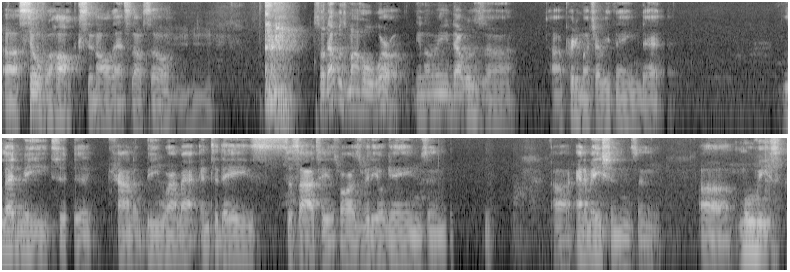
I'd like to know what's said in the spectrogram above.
uh, Silverhawks and all that stuff. So, so that was my whole world. You know what I mean? That was uh, uh, pretty much everything that led me to kind of be where I'm at in today's society as far as video games and uh, animations and uh, movies.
